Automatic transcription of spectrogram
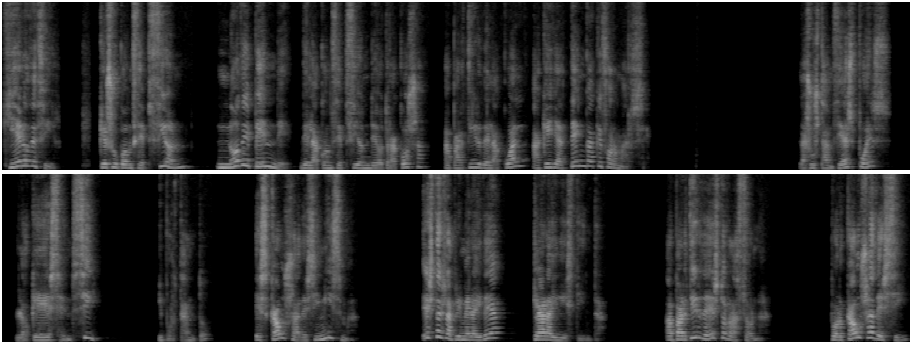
Quiero decir que su concepción no depende de la concepción de otra cosa a partir de la cual aquella tenga que formarse. La sustancia es, pues, lo que es en sí, y por tanto, es causa de sí misma. Esta es la primera idea clara y distinta. A partir de esto razona. Por causa de sí,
